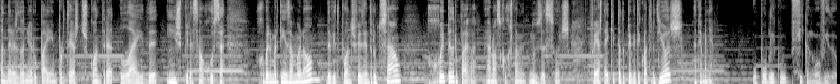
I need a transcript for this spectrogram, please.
bandeiras da União Europeia em protestos contra lei de inspiração russa. Ruben Martins é o meu nome, David Pontes fez a introdução, Rui Pedro Paiva é o nosso correspondente nos Açores. Foi esta a equipa do P24 de hoje. Até amanhã. O público fica no ouvido.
